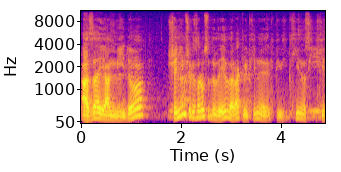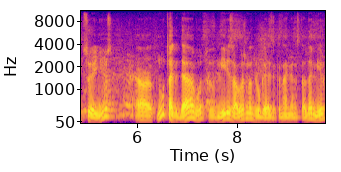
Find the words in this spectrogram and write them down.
а за Ямидо Шеним Шагасаруса Делейла, рак Мипхинас Хицойниус, а, ну тогда вот в мире заложена другая закономерность. Тогда мир,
